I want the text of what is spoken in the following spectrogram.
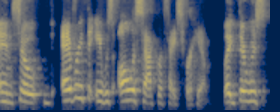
and so everything it was all a sacrifice for him like there was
